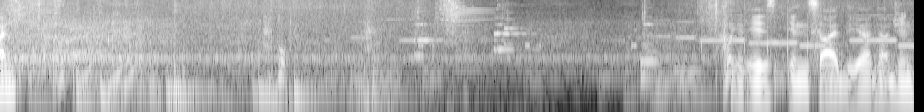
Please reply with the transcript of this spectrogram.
On. It is inside the uh, dungeon.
